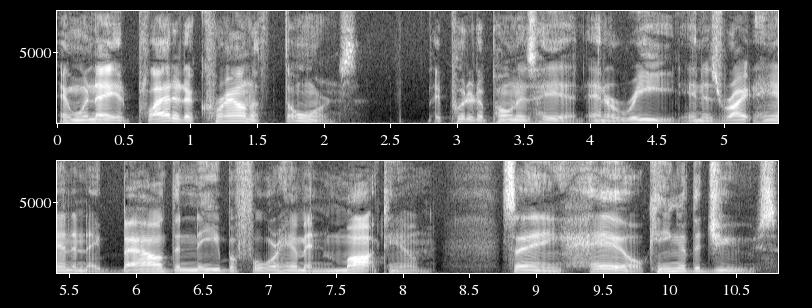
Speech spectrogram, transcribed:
And when they had platted a crown of thorns, they put it upon his head, and a reed in his right hand, and they bowed the knee before him and mocked him, saying, Hail, King of the Jews!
